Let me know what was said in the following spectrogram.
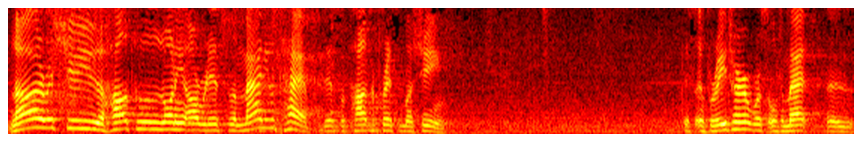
Now I will show you how to running over this manual type, this powder press machine. This operator was automatic uh,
